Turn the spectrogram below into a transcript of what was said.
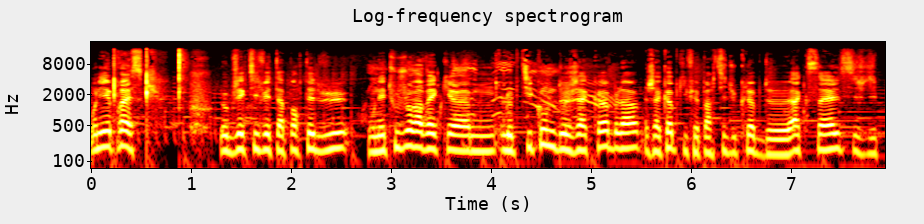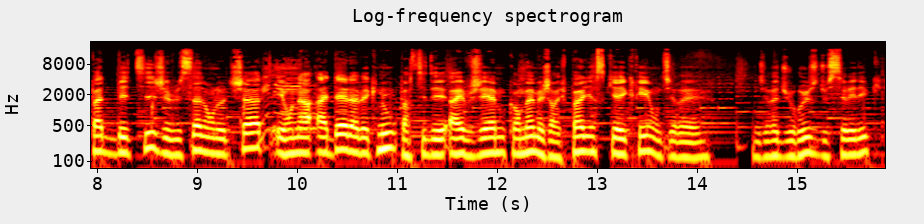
On y est presque. L'objectif est à portée de vue. On est toujours avec euh, le petit compte de Jacob là. Jacob qui fait partie du club de Axel, si je dis pas de bêtises, j'ai vu ça dans le chat. Et on a Adèle avec nous, partie des AFGM quand même, et j'arrive pas à lire ce qu'il y a écrit, on dirait. On dirait du russe, du cyrillique.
